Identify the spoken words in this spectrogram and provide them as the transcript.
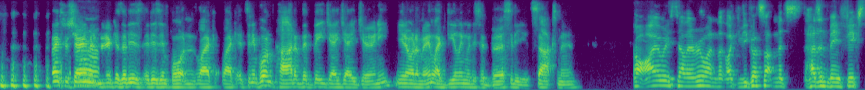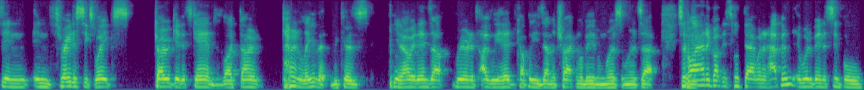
Thanks for sharing that, man, because it is it is important. Like like it's an important part of the BJJ journey. You know what I mean? Like dealing with this adversity. It sucks, man. Oh, I always tell everyone that like if you've got something that's hasn't been fixed in in three to six weeks, go get it scanned. Like don't don't leave it because you know it ends up rearing its ugly head a couple of years down the track and it'll be even worse than where it's at. So mm-hmm. if I had got this looked at when it happened, it would have been a simple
